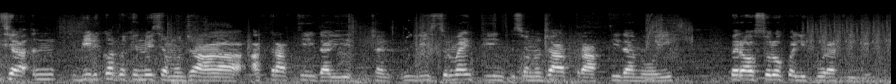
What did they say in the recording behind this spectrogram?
sia, vi ricordo che noi siamo già attratti dagli... cioè gli strumenti sono già attratti da noi, però solo quelli curativi.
